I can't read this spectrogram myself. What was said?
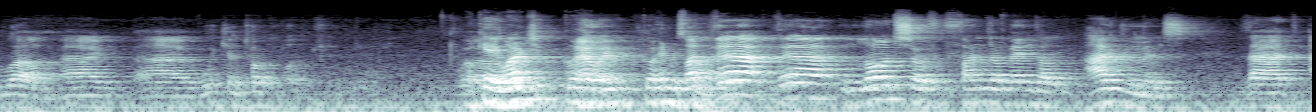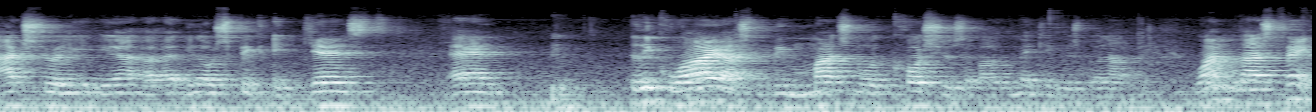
well, uh, uh, we can talk about it. Well, okay, why don't you go, anyway, ahead, go ahead and respond. But there, there are lots of fundamental arguments that actually, uh, uh, you know, speak against and require us to be much more cautious about making this one last thing.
